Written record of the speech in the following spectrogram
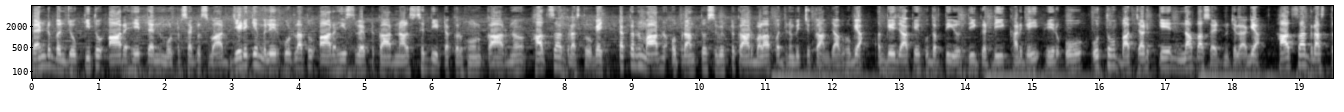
ਪਿੰਡ ਬੰਜੋਕੀ ਤੋਂ ਆ ਰਹੇ ਤਿੰਨ ਮੋਟਰਸਾਈਕਲ ਸਵਾਰ, ਜਿਹੜੇ ਕਿ ਮਲੇਰਕੋਟਲਾ ਤੋਂ ਆ ਰਹੀ ਸਵਿਫਟ ਕਾਰ ਨਾਲ ਸਿੱਧੀ ਟੱਕਰ ਹੋਣ ਕਾਰਨ ਹਾਦਸਾ ਗ੍ਰਸਤ ਹੋ ਗਏ। ਟੱਕਰ ਮਾਰਨ ਉਪਰੰਤ ਸਵਿਫਟ ਕਾਰ ਵਾਲਾ ਭੱਜਣ ਵਿੱਚ ਕਾਮਯਾਬ ਹੋ ਗਿਆ। ਅੱਗੇ ਜਾ ਕੇ ਕੁਦਰਤੀ ਉਸ ਦੀ ਗੱਡੀ ਖੜ ਗਈ, ਫਿਰ ਉਹ ਉੱਥੋਂ ਬਚ ਚੜ ਕੇ ਨਾਭਾ ਸਾਈਡ ਨੂੰ ਚਲਾ ਗਿਆ। ਹਾਦਸਾਗ੍ਰਸਤ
